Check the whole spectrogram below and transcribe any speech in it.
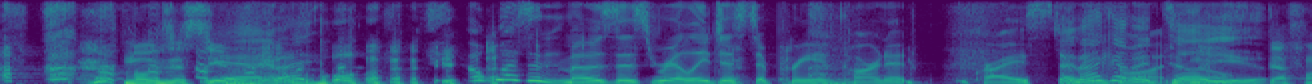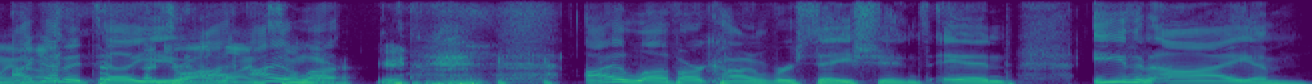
Moses, you Yeah, I- available? But wasn't Moses really just a pre incarnate Christ? And I mean, come gotta tell No, you, definitely I not. gotta tell I you, draw a line I, I, somewhere. lo- I love our conversations, and even I am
